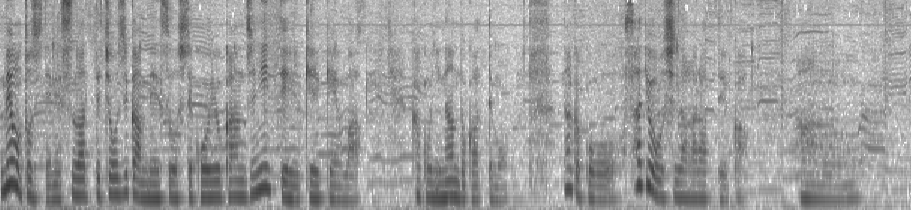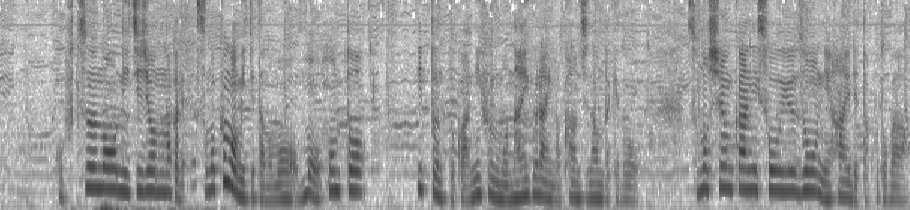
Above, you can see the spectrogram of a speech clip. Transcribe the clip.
目を閉じてね座って長時間瞑想してこういう感じにっていう経験は過去に何度かあってもなんかこう作業をしながらっていうかあのこう普通の日常の中でその雲を見てたのももう本当1分とか2分もないぐらいの感じなんだけどその瞬間にそういうゾーンに入れたことが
